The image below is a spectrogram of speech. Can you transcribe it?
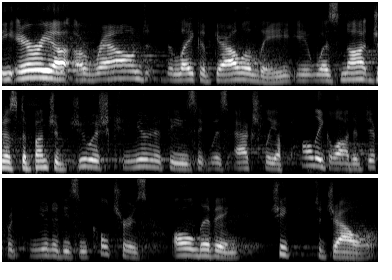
the area around the Lake of Galilee, it was not just a bunch of Jewish communities, it was actually a polyglot of different communities and cultures all living cheek to jowl.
